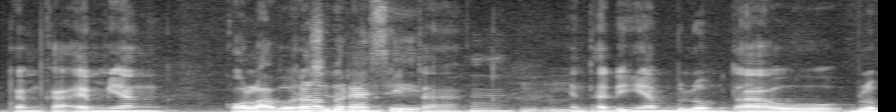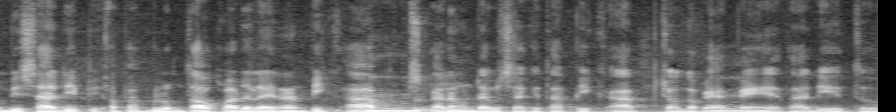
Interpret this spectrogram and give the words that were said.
UMKM yang kolaborasi, Kolaborasi, dengan kita. hmm. Yang tadinya belum tahu belum bisa di apa belum tahu kalau ada layanan pick up Hmm. sekarang udah bisa kita pick up. Contoh kayak PE tadi itu.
